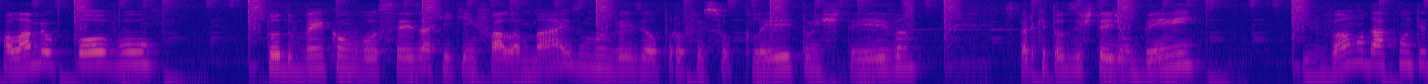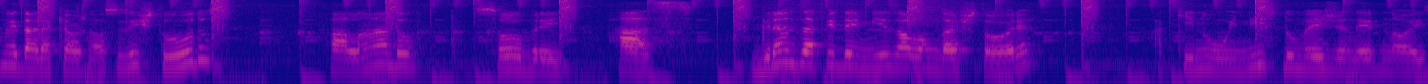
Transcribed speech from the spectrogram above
Olá, meu povo, tudo bem com vocês? Aqui quem fala mais uma vez é o professor Cleiton Estevam. Espero que todos estejam bem e vamos dar continuidade aqui aos nossos estudos, falando sobre as grandes epidemias ao longo da história. Aqui no início do mês de janeiro, nós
